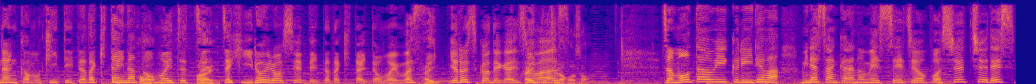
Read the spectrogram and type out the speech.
なんかも聞いていただきたいなと思いつつ、はい、ぜひいろいろ教えていただきたいと思います。はい、よろしくお願いします。はい、こちらこそ。ザ・モーターウィークリーでは皆さんからのメッセージを募集中です。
